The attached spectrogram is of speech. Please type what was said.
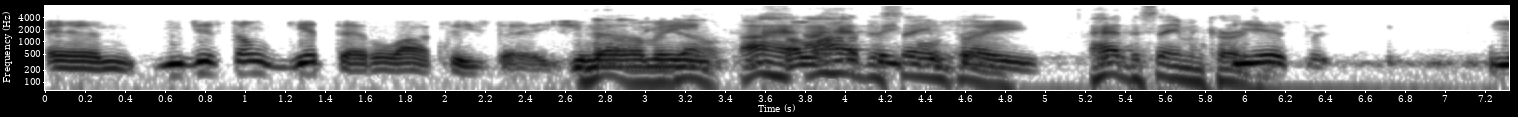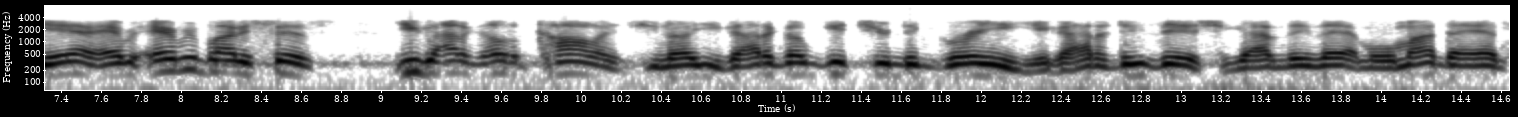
and you just don't get that a lot these days. You know, no, what I mean, don't. I had, a lot I had of the people same say, thing. I had the same encouragement. Yes, but yeah, every, everybody says you got to go to college. You know, you got to go get your degree. You got to do this. You got to do that. Well, my dad's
